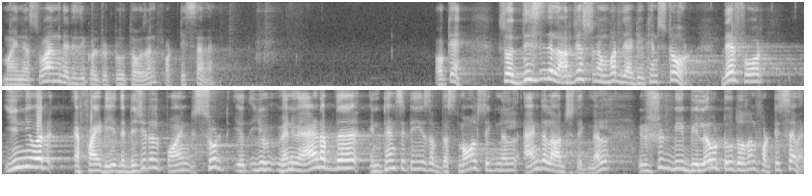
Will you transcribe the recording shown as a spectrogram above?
minus 1 that is equal to 2047 okay. So, this is the largest number that you can store. Therefore, in your FID the digital point should you, you, when you add up the intensities of the small signal and the large signal it should be below 2047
